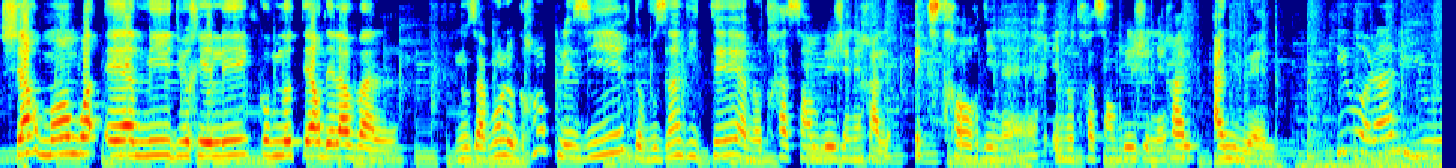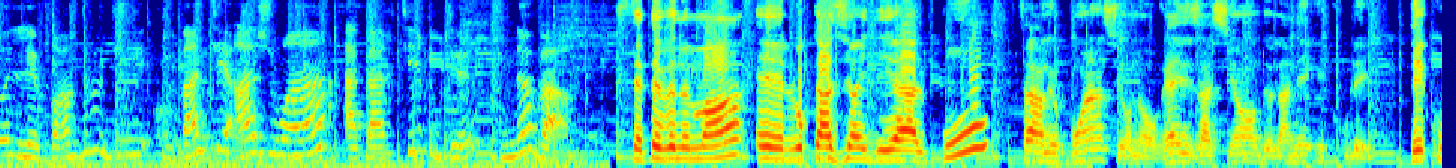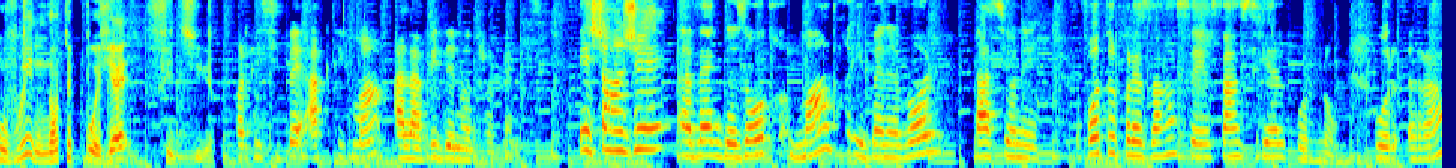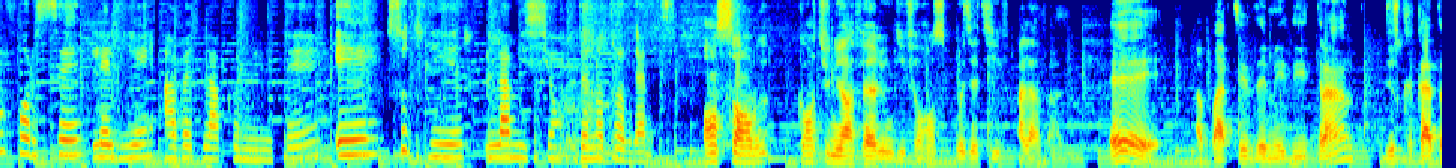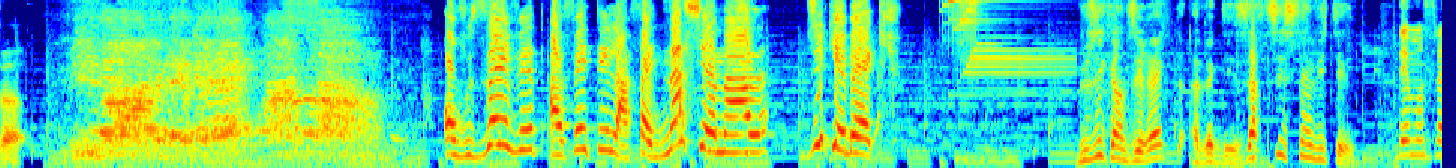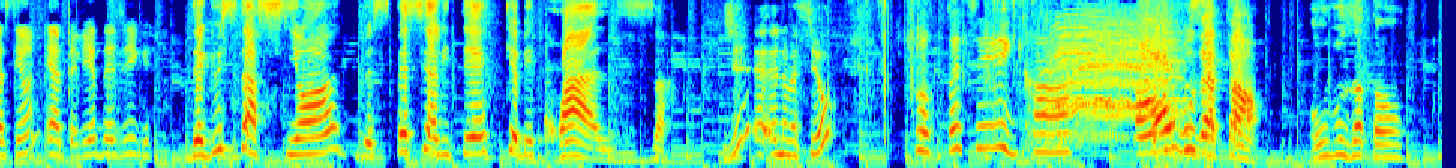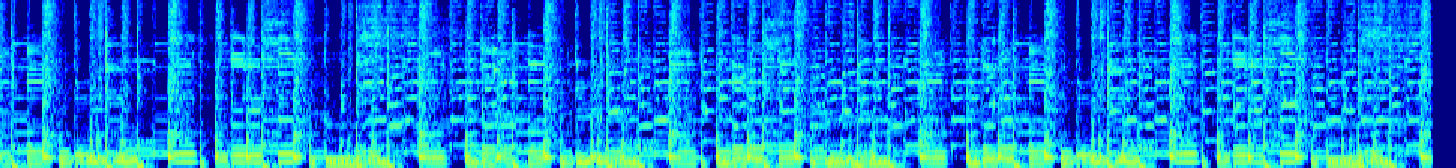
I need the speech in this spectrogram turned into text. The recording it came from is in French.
chers membres et amis du relais communautaire de Laval. Nous avons le grand plaisir de vous inviter à notre Assemblée générale extraordinaire et notre Assemblée générale annuelle. Qui aura lieu le vendredi 21 juin à partir de 9h. Cet événement est l'occasion idéale pour faire le point sur nos réalisations de l'année écoulée, découvrir notre projet futur, participer activement à la vie de notre organisme, échanger avec des autres membres et bénévoles passionnés. Votre présence est essentielle pour nous, pour renforcer les liens avec la communauté et soutenir la mission de notre organisme. Ensemble, continuer à faire une différence positive à Laval. Et à partir de midi 30 jusqu'à 4 heures. ensemble! On vous invite à fêter la fête nationale du Québec. Musique en direct avec des artistes invités. Démonstration et atelier de gigue. Dégustation de spécialités québécoises. J'ai une émission pour petits et grands. On vous attend. On vous attend.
